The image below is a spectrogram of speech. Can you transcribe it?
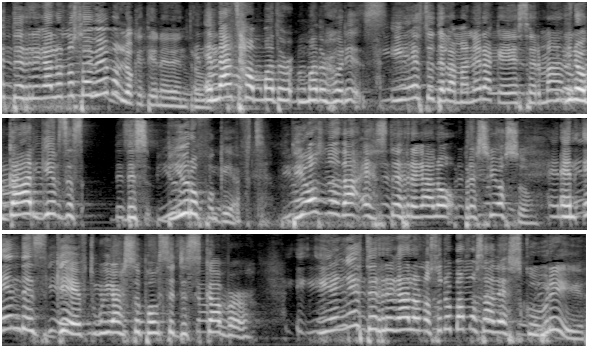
Este regalo no sabemos lo que tiene dentro. And that's how mother, motherhood is. Y esto es de la manera que es ser madre. You know, God gives us this beautiful gift. Dios nos da este regalo precioso. And in this gift, we are supposed to discover Y en este regalo nosotros vamos a descubrir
